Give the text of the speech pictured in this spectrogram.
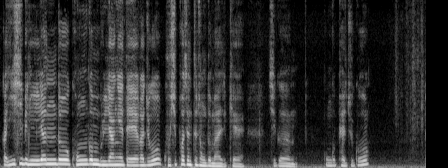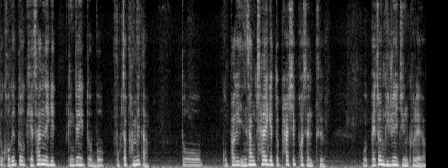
그러니까 21년도 공급 물량에 대해 가지고 90% 정도만 이렇게 지금 공급해주고 또 거기에 또 계산액이 굉장히 또 뭐 복잡합니다. 또 곱하기 인상 차액의 또 80%뭐 배정 기준이 지금 그래요.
